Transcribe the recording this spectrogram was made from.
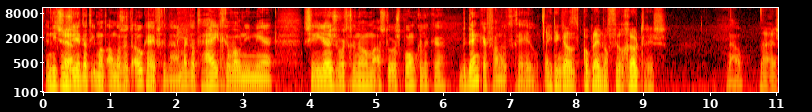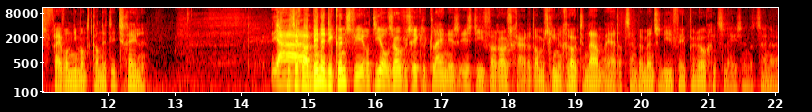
En niet Ja. zozeer dat iemand anders het ook heeft gedaan, maar dat hij gewoon niet meer serieus wordt genomen als de oorspronkelijke bedenker van het geheel. Ik denk dat het probleem nog veel groter is. Nou, Nou, dus vrijwel niemand kan dit iets schelen. ja, Dus zeg maar, binnen die kunstwereld, die al zo verschrikkelijk klein is, is die van Roosgaarde dan misschien een grote naam. Maar ja, dat zijn bij mensen die de VPRO-gids lezen. En dat zijn er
